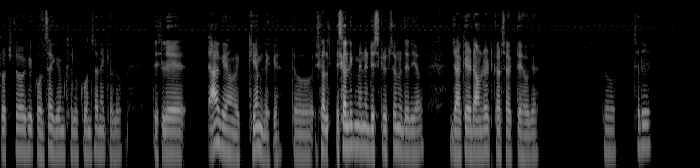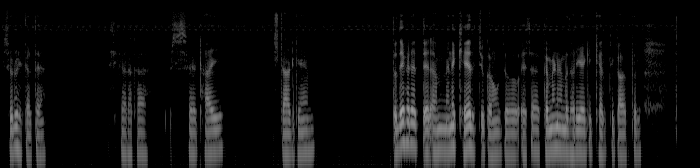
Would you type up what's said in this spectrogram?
सोचते हो कि कौन सा गेम खेलो, कौन सा नहीं खेलो। तो इसलिए आ गया हूँ एक गेम लेके तो इसका इसका लिंक मैंने डिस्क्रिप्शन में दे दिया, जाके डाउनलोड कर सकते हो गए तो चलिए, शुरू ही करते हैं। इसका रखा सेट हाई स्टार्ट गेम तो देख रहे तेरा मैंने खेल चुका हूँ तो ऐसा कमेंट में बधरी है कि खेल चुका हूँ, खेल तो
